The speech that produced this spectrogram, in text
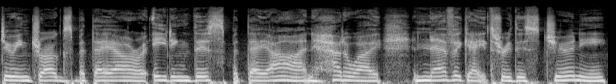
doing drugs, but they are, or eating this, but they are. And how do I navigate through this journey,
